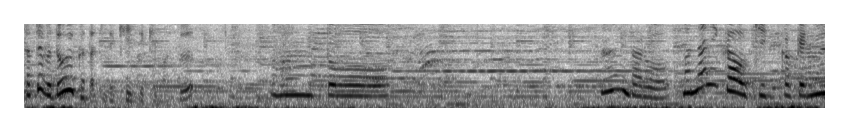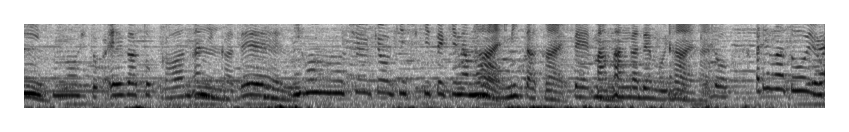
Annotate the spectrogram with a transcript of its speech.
例えばどういう形で聞いてきます？うーんとなんだろう、まあ、何かをきっかけに、うん。その人が映画とか何かで、うん。日本の宗教儀式的なものを見たとして、まあ、漫画でもいいんですけど、あれはどういうこ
